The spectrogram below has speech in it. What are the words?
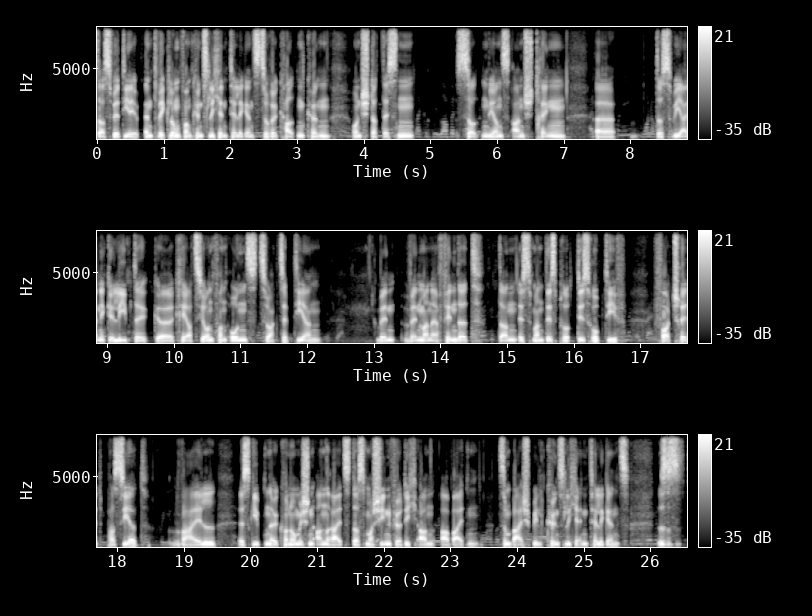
dass wir die Entwicklung von künstlicher Intelligenz zurückhalten können und stattdessen sollten wir uns anstrengen, äh, das wie eine geliebte äh, Kreation von uns zu akzeptieren. Wenn, wenn man erfindet, dann ist man disruptiv. Fortschritt passiert, weil es gibt einen ökonomischen Anreiz, dass Maschinen für dich arbeiten. Zum Beispiel künstliche Intelligenz. Das ist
